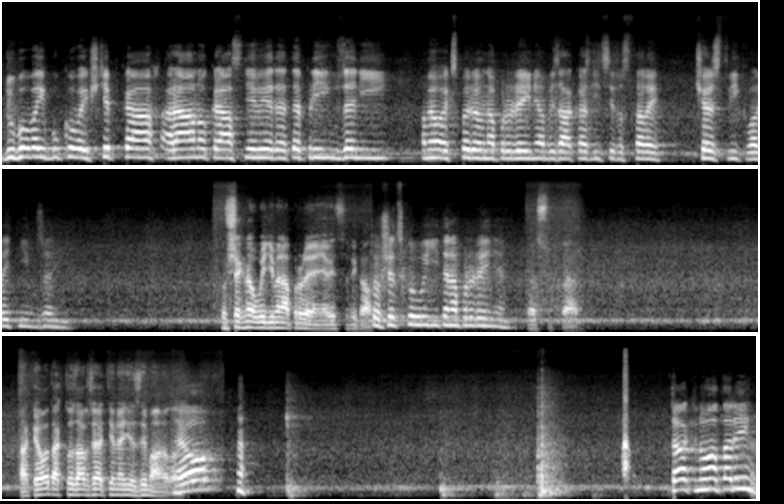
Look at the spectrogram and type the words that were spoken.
dubových, bukových štěpkách a ráno krásně vyjede teplý uzený a my ho expedujeme na prodejny, aby zákazníci dostali čerstvý, kvalitní uzený. To všechno uvidíme na prodejně, víš, co říkal. To všechno uvidíte na prodejně. To je super. Tak jo, tak to zavře, ať tím není zima. Hele. Jo? tak, no a tady ta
